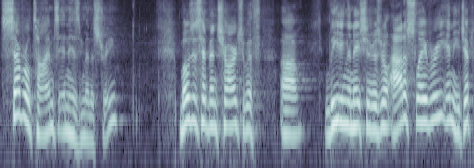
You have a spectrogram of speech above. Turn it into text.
several times in his ministry. Moses had been charged with uh, leading the nation of Israel out of slavery in Egypt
